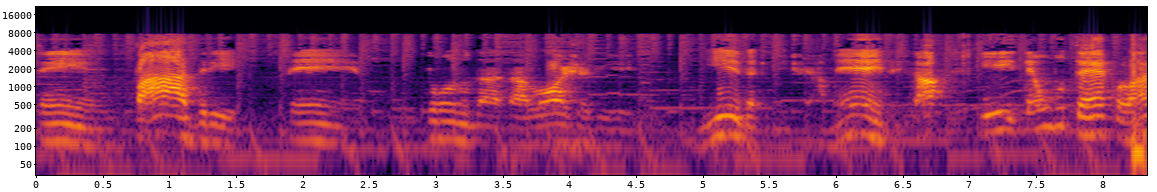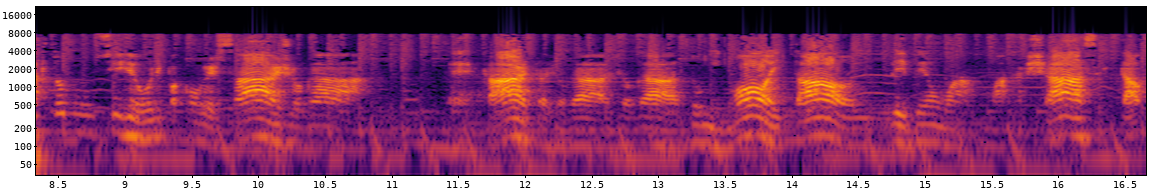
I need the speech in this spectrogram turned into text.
tem o padre, tem o dono da, da loja de comida que vende ferramenta e tal. E tem um boteco lá que todo mundo se reúne para conversar, jogar é, carta, jogar, jogar dominó e tal, e beber uma, uma cachaça e tal.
